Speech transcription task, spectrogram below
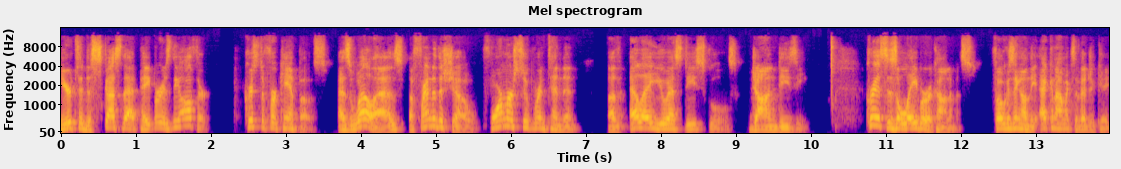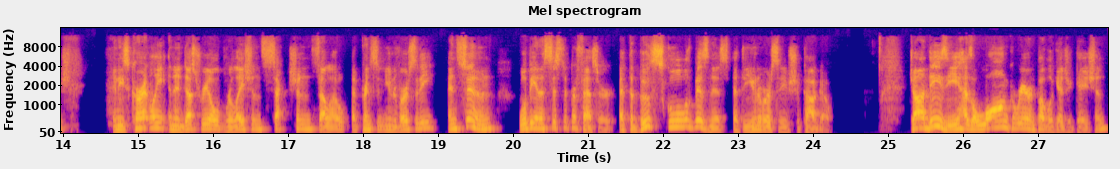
Here to discuss that paper is the author, Christopher Campos, as well as a friend of the show, former superintendent of LAUSD schools, John Deasy. Chris is a labor economist focusing on the economics of education, and he's currently an industrial relations section fellow at Princeton University and soon will be an assistant professor at the Booth School of Business at the University of Chicago. John Deasy has a long career in public education,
